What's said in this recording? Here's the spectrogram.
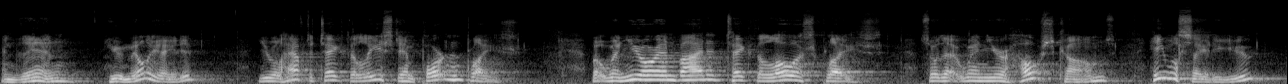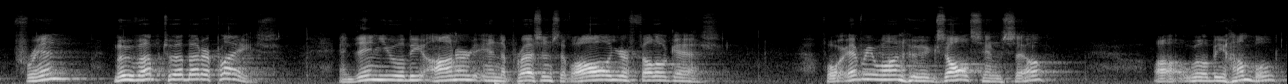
And then, humiliated, you will have to take the least important place. But when you are invited, take the lowest place, so that when your host comes, he will say to you, Friend, move up to a better place. And then you will be honored in the presence of all your fellow guests. For everyone who exalts himself uh, will be humbled,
